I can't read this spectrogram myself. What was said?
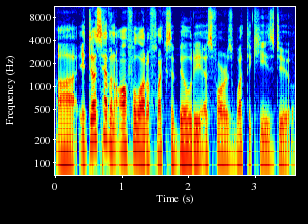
Uh, it does have an awful lot of flexibility as far as what the keys do.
